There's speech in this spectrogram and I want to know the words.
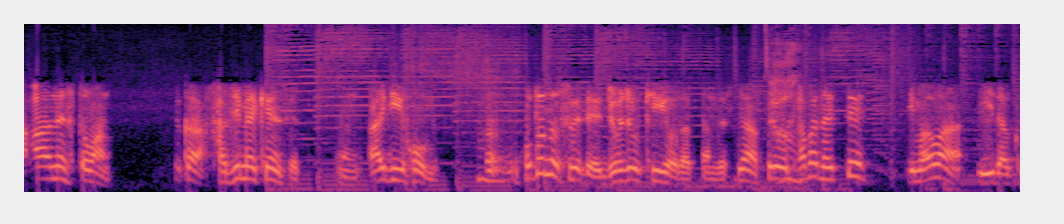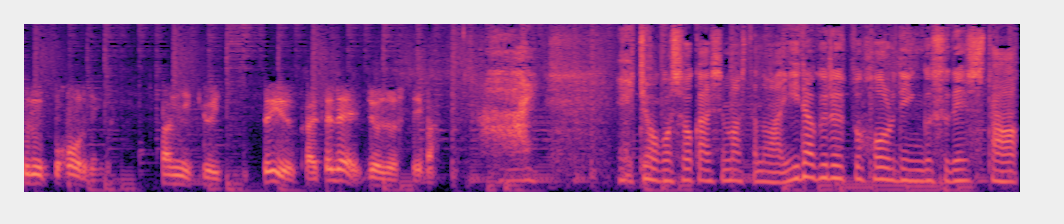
アーネストワン、それからはじめ建設、うん、ID ホーム、うん、ほとんどすべて上場企業だったんですが、それを束ねて、はい、今は飯田グループホールディングス3291という会社で上場しています。はい。えー、今日ご紹介しましたのは飯田グループホールディングスでした。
